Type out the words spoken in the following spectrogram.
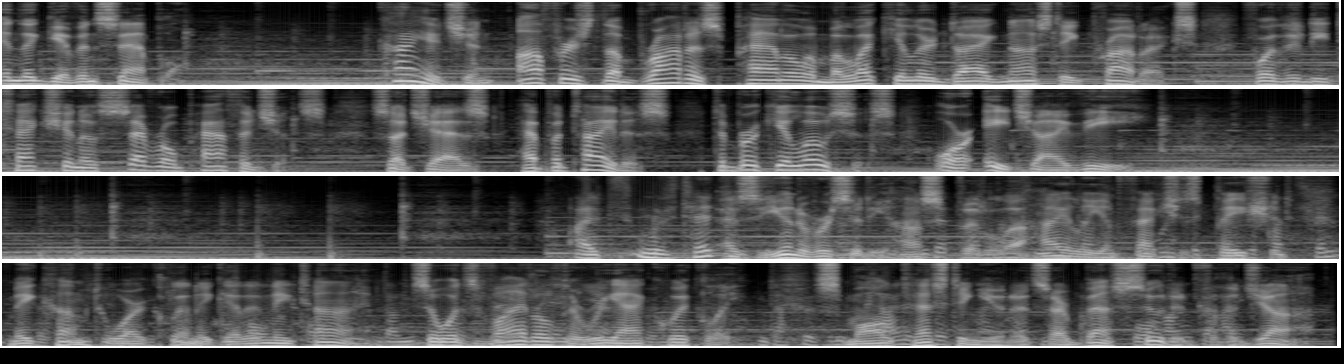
in the given sample. QIAGEN offers the broadest panel of molecular diagnostic products for the detection of several pathogens, such as hepatitis, tuberculosis, or HIV. As a university hospital, a highly infectious patient may come to our clinic at any time, so it's vital to react quickly. Small testing units are best suited for the job.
